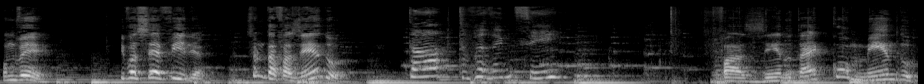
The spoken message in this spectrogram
Vamos ver. E você, filha? Você não tá fazendo? Tô, tô fazendo sim. Fazendo, tá? É comendo.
